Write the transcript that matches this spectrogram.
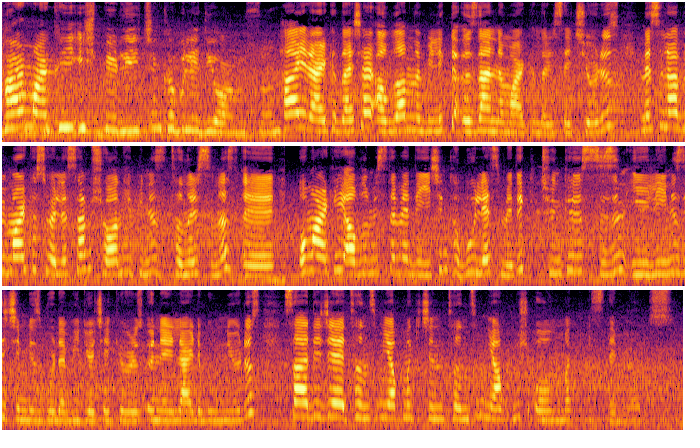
Her markayı işbirliği için kabul ediyor musun? Hayır arkadaşlar ablamla birlikte özenle markaları seçiyoruz. Mesela bir marka söylesem şu an hepiniz tanırsınız. Ee, o markayı ablam istemediği için kabul etmedik. Çünkü sizin iyiliğiniz için biz burada video çekiyoruz, önerilerde bulunuyoruz. Sadece tanıtım yapmak için tanıtım yapmış olmak istemiyoruz.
